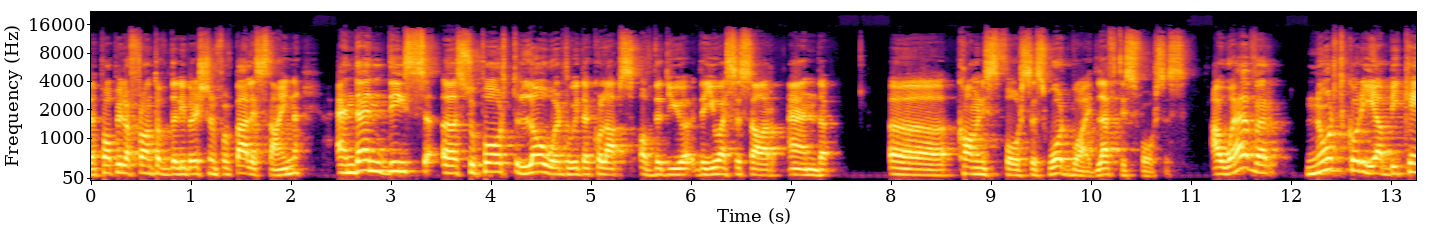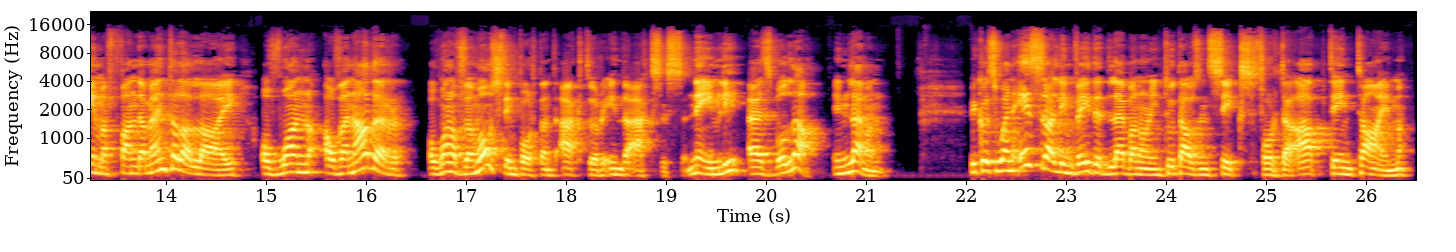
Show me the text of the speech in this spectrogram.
the Popular Front of the Liberation for Palestine, and then this uh, support lowered with the collapse of the, U- the USSR and uh, communist forces worldwide, leftist forces. However, North Korea became a fundamental ally of one of another, of one of the most important actor in the Axis, namely Hezbollah in Lebanon. Because when Israel invaded Lebanon in 2006 for the opt-in time,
